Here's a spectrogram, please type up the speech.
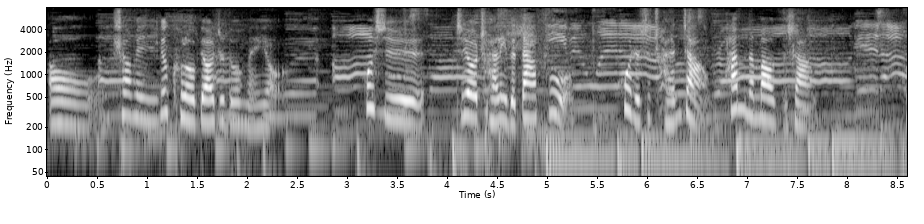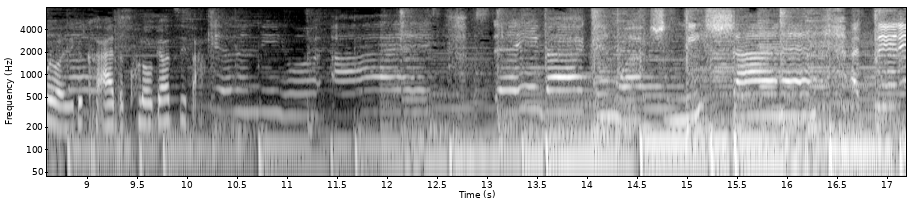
哦，上面一个骷髅标志都没有，或许只有船里的大副，或者是船长，他们的帽子上会有一个可爱的骷髅标记吧。不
